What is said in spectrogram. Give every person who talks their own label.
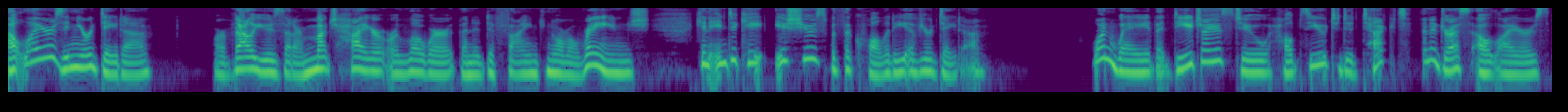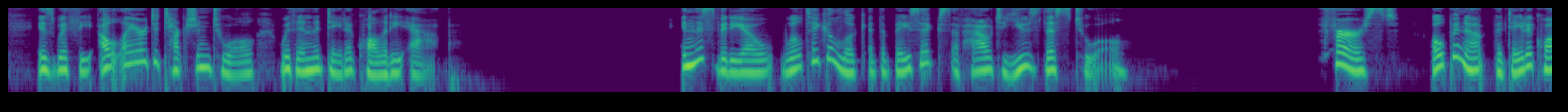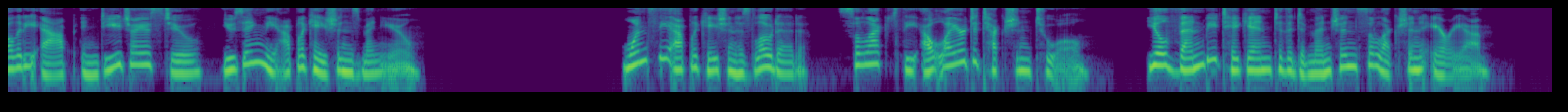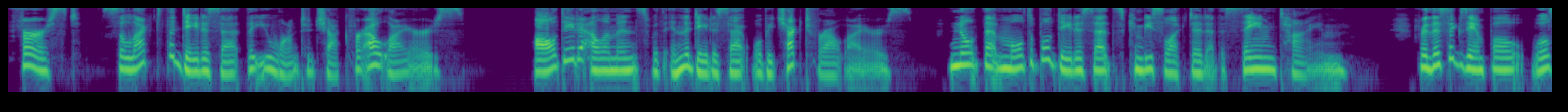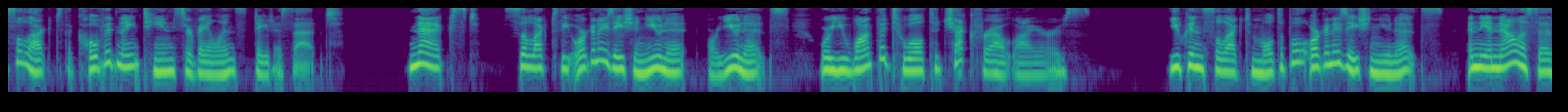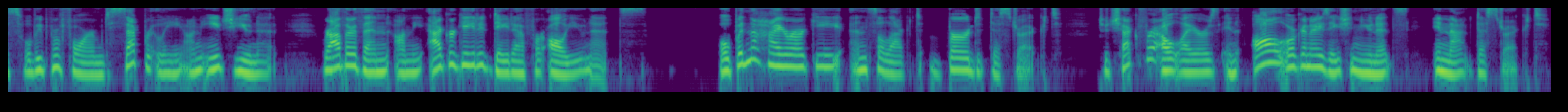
Speaker 1: Outliers in your data, or values that are much higher or lower than a defined normal range, can indicate issues with the quality of your data. One way that DHIS2 helps you to detect and address outliers is with the Outlier Detection tool within the Data Quality app. In this video, we'll take a look at the basics of how to use this tool. First, open up the Data Quality app in DHIS2 using the Applications menu. Once the application has loaded, select the Outlier Detection tool. You'll then be taken to the Dimension Selection area. First, select the dataset that you want to check for outliers. All data elements within the dataset will be checked for outliers. Note that multiple datasets can be selected at the same time. For this example, we'll select the COVID 19 surveillance dataset. Next, select the organization unit or units where you want the tool to check for outliers. You can select multiple organization units, and the analysis will be performed separately on each unit rather than on the aggregated data for all units. Open the hierarchy and select Bird District to check for outliers in all organization units in that district.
